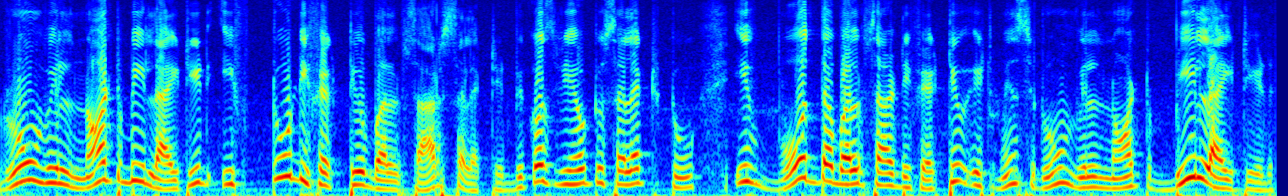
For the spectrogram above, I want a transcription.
room will not be lighted if two defective bulbs are selected because we have to select two. If both the bulbs are defective it means room will not be lighted.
